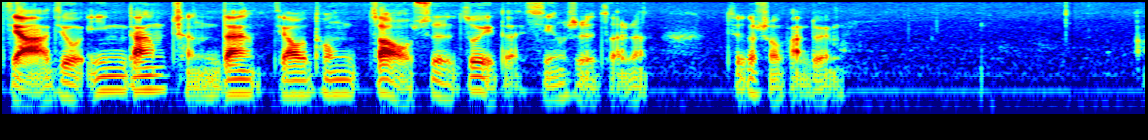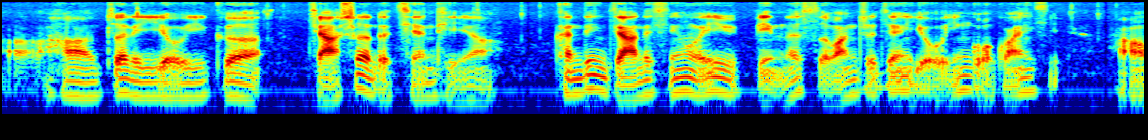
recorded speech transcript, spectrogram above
甲就应当承担交通肇事罪的刑事责任。这个说法对吗？啊，这里有一个假设的前提啊，肯定甲的行为与丙的死亡之间有因果关系。好，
